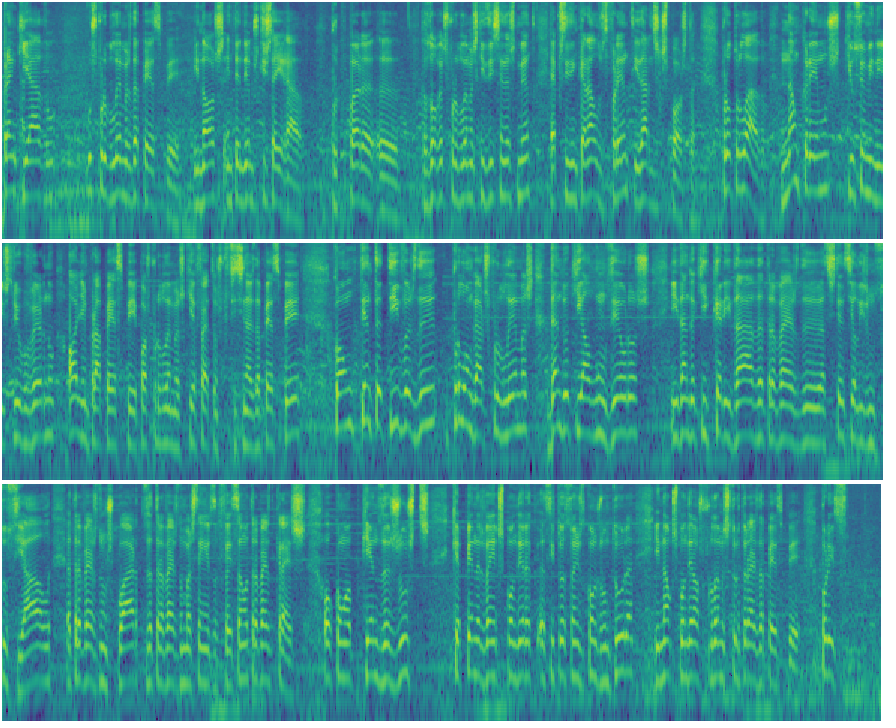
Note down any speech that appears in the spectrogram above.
branqueado os problemas da PSP e nós entendemos que isto é errado, porque para uh, resolver os problemas que existem neste momento é preciso encará-los de frente e dar-lhes resposta. Por outro lado, não queremos que o Sr. Ministro e o Governo olhem para a PSP, para os problemas que afetam os profissionais da PSP, com tentativas de prolongar os problemas, dando aqui alguns euros e dando aqui caridade através de assistencialismo social, através de uns quartos, através de umas senhas de refeição, através de creches, ou com pequenos ajustes que apenas vêm responder a, a situações de conjuntura e não responder aos problemas estruturais da PSP. Por isso,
